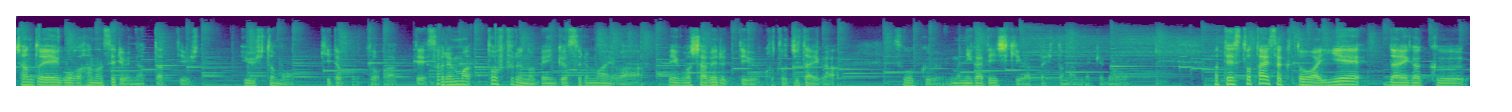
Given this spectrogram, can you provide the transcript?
ちゃんと英語が話せるようになったっていう人いう人も聞いたことがあってそれも TOEFL の勉強する前は英語を喋るっていうこと自体がすごくまあ苦手意識があった人なんだけど、まあテスト対策とはいえ大学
